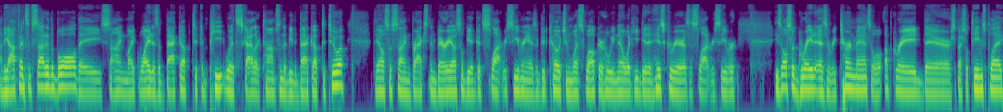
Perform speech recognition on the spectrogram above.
On the offensive side of the ball, they signed Mike White as a backup to compete with Skylar Thompson to be the backup to Tua. They also signed Braxton Berrios. He'll be a good slot receiver. He has a good coach in Wes Welker, who we know what he did in his career as a slot receiver. He's also great as a return man, so we'll upgrade their special teams play.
